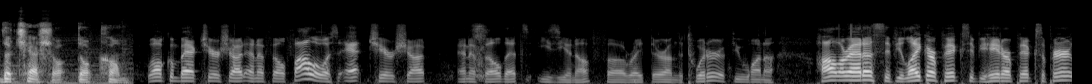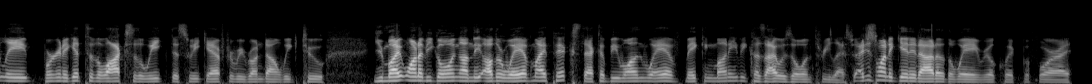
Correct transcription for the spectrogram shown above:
thechairshot.com. Welcome back, Chairshot NFL. Follow us at Chairshot NFL. That's easy enough uh, right there on the Twitter if you want to holler at us. If you like our picks, if you hate our picks, apparently we're going to get to the locks of the week this week after we run down week two. You might want to be going on the other way of my picks. That could be one way of making money because I was 0 3 last week. I just want to get it out of the way real quick before I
